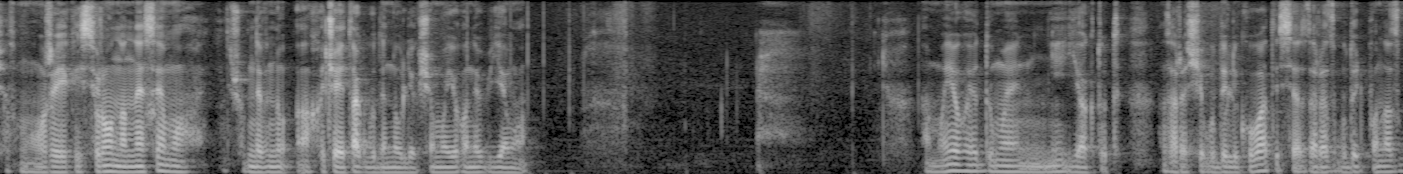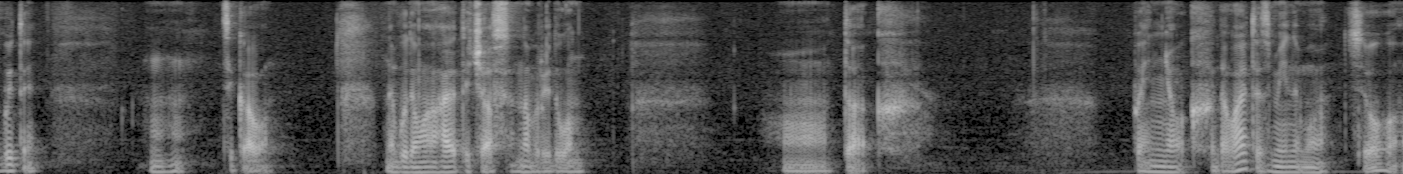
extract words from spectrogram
Зараз ми, може якийсь урон нанесемо, щоб не вну... А хоча і так буде нуль, якщо ми його не вб'ємо. А ми його, я думаю, ніяк тут. Зараз ще буде лікуватися, зараз будуть по нас бити. Угу. Цікаво. Не будемо гаяти час на бридлон. О, Так. Пеньок. Давайте змінимо цього.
